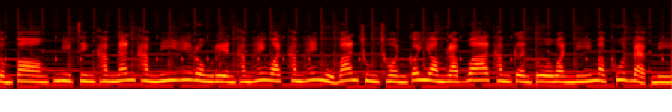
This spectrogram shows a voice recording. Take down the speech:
สมปอง มีจริงทำนั่นทำนี่ให้โรงเรียนทำให้วัดทำให้หมู่บ้านชุมชนก็ยอมรับว่าทำเกินตัววันนี้มาพูดแบบนี้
